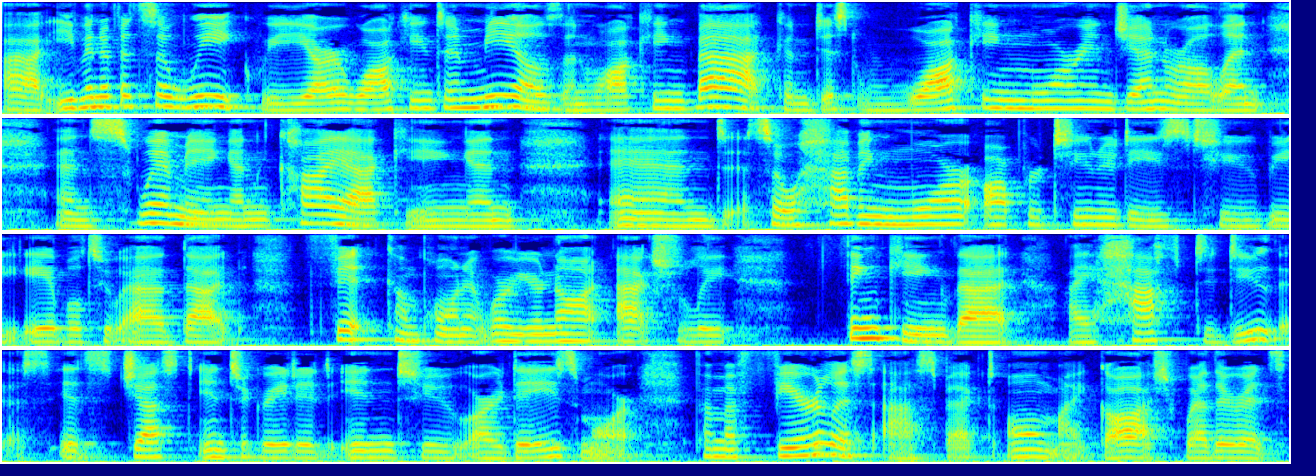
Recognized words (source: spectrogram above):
uh, even if it's a week, we are walking to meals and walking back and just walking more in general and and swimming and kayaking and and so having more opportunities to be able to add that fit component where you're not actually thinking that I have to do this. It's just integrated into our days more. From a fearless aspect, oh my gosh, whether it's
